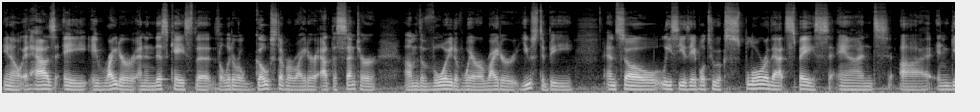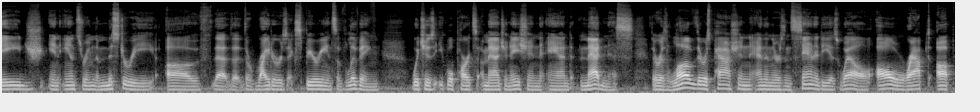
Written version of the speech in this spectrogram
you know, it has a, a writer, and in this case, the, the literal ghost of a writer at the center, um, the void of where a writer used to be. And so Lisey is able to explore that space and uh, engage in answering the mystery of the, the, the writer's experience of living which is equal parts imagination and madness. There is love, there is passion, and then there's insanity as well, all wrapped up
